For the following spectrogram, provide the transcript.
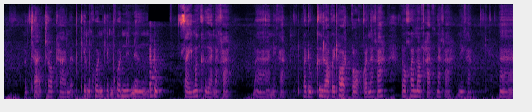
ๆรสชาติชอบทานแบบเข้มข้นเข้มข้นนิดนึงปลาดุกใส่มะเขือนะคะอ่านี่ค่ะปลาดุกคือเราไปทอดกรอบก่อนนะคะ เราค่อยมาผัดนะคะนี่ค่ะอ่า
